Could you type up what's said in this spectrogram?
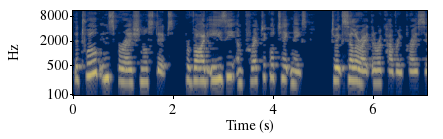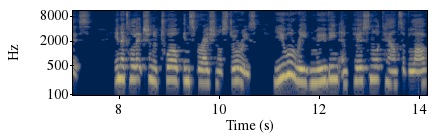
the 12 inspirational steps provide easy and practical techniques to accelerate the recovery process. In a collection of 12 inspirational stories, you will read moving and personal accounts of love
